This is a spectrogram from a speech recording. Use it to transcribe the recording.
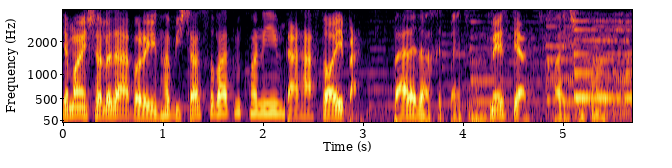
که ما انشالله درباره اینها بیشتر صحبت می‌کنیم در هفته های بعد. بله در خدمتتون مرسی از خواهش می‌کنم.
